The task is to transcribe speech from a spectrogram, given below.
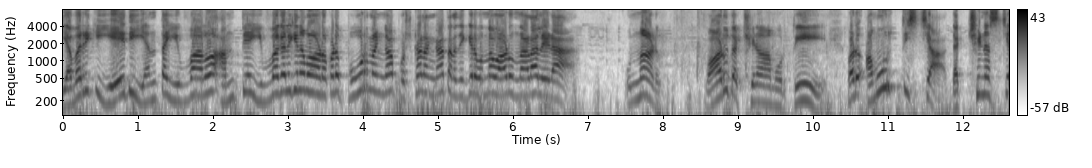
ఎవరికి ఏది ఎంత ఇవ్వాలో అంతే ఇవ్వగలిగిన వాడొకడు పూర్ణంగా పుష్కలంగా తన దగ్గర ఉన్నవాడు ఉన్నాడా లేడా? ఉన్నాడు. వాడు దక్షిణామూర్తి. వాడు అమూర్తిశ్చ దక్షిణశ్చ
